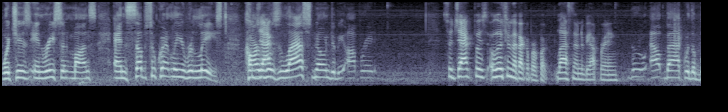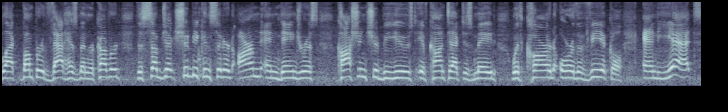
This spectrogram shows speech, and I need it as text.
which is in recent months, and subsequently released. Card Jack- was last known to be operating. So Jack post oh let's turn that back up real quick. Last known to be operating. Out back with a black bumper that has been recovered. The subject should be considered armed and dangerous. Caution should be used if contact is made with card or the vehicle. And yet,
